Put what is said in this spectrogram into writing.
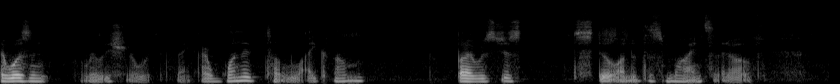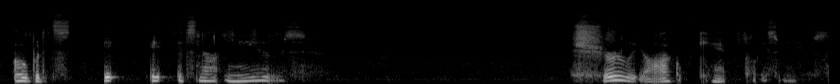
I wasn't really sure what to think. I wanted to like them, but I was just still under this mindset of, oh, but it's it, it it's not Muse. Surely Aqours can't replace Muse.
